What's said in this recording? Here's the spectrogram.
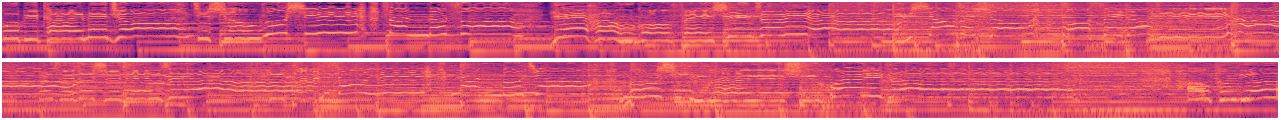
不必太内疚，接受无心犯的错，也好过费心找理由。微笑分手，破碎的以后。会随着时间自由，遗憾都已难补救，梦醒了，也许换一个好朋友。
